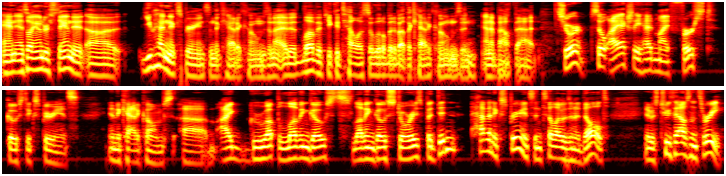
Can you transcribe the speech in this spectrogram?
And as I understand it, uh, you had an experience in the catacombs, and I'd love if you could tell us a little bit about the catacombs and, and about that. Sure. So I actually had my first ghost experience in the catacombs. Um, I grew up loving ghosts, loving ghost stories, but didn't have an experience until I was an adult. And it was 2003.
